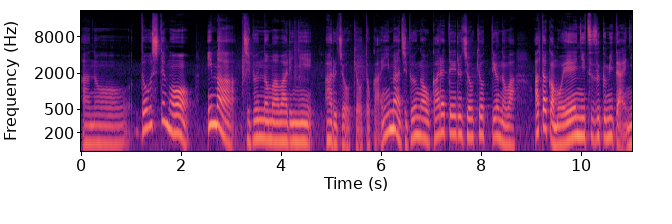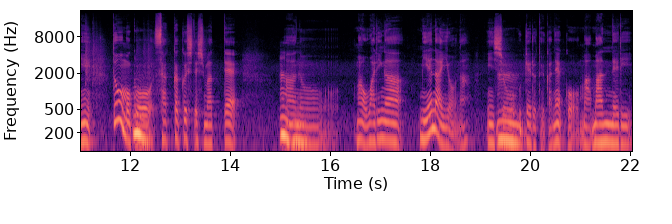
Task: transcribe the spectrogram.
ああのどうしても今自分の周りにある状況とか今自分が置かれている状況っていうのはあたかも永遠に続くみたいにどうもこう、うん、錯覚してしまって、うん、あのまあ終わりが見えないような印象を受けるというかね、うん、こうまあ、マンネリ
